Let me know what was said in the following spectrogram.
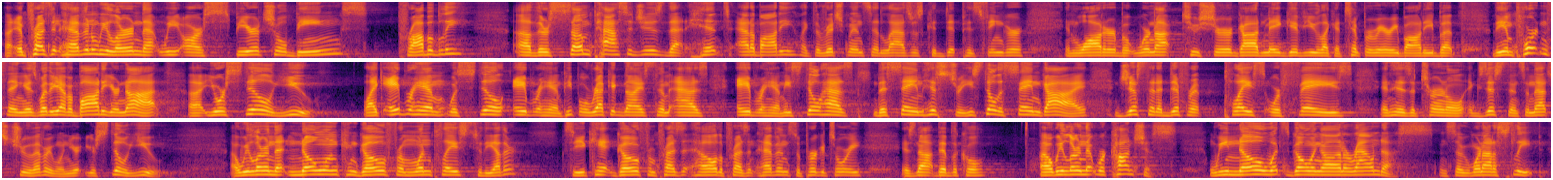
Uh, in present heaven, we learn that we are spiritual beings, probably. Uh, there's some passages that hint at a body, like the rich man said Lazarus could dip his finger in water, but we're not too sure. God may give you like a temporary body, but the important thing is whether you have a body or not, uh, you're still you. Like Abraham was still Abraham. People recognized him as Abraham. He still has the same history. He's still the same guy, just at a different place or phase in his eternal existence. And that's true of everyone. You're, you're still you. Uh, we learn that no one can go from one place to the other. So you can't go from present hell to present heaven. So purgatory is not biblical. Uh, we learn that we're conscious. We know what's going on around us. And so we're not asleep.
